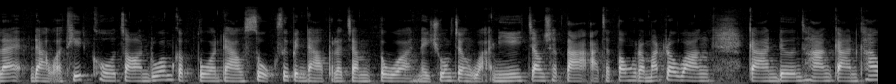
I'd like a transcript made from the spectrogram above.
และดาวอาทิตย์โคจรร่วมกับตัวดาวศุกร์ซึ่งเป็นดาวประจำตัวในช่วงจังหวะนี้เจ้าชะตาอาจจะต้องระมัดระวัง การเดินทางการเข้า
